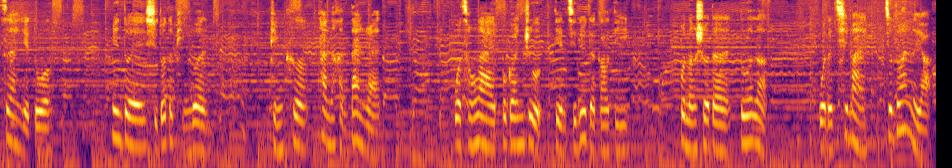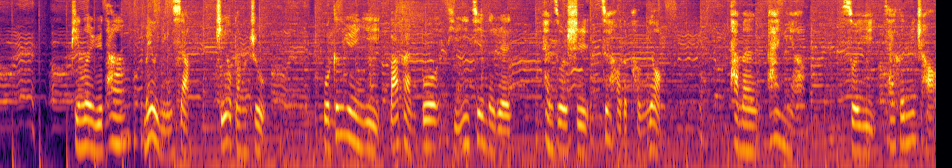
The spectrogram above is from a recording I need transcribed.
自然也多。面对许多的评论，评客看得很淡然。我从来不关注点击率的高低，不能说的多了，我的气脉就乱了呀。评论于他没有影响，只有帮助。我更愿意把反驳提意见的人看作是最好的朋友，他们爱你啊，所以才和你吵，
